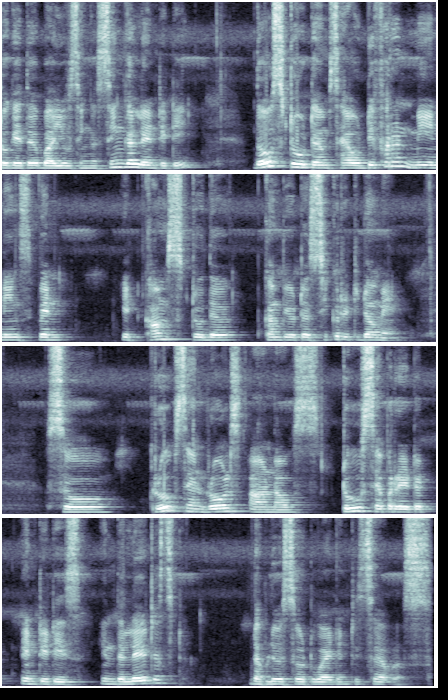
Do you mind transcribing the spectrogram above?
together by using a single entity, those two terms have different meanings when it comes to the computer security domain. So groups and roles are now two separated entities in the latest WSO2 identity servers.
